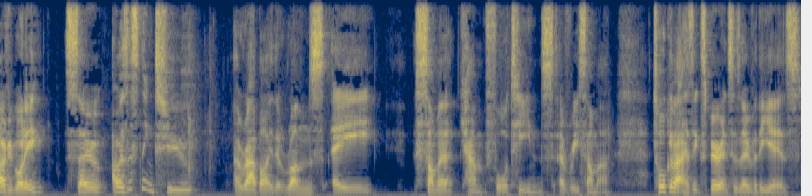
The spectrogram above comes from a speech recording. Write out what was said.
Hi, everybody. So, I was listening to a rabbi that runs a summer camp for teens every summer talk about his experiences over the years.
